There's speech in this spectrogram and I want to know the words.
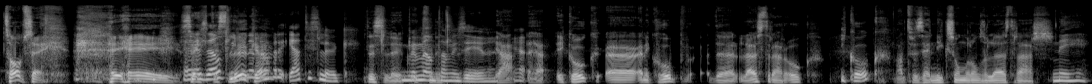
Top zeg. Hey, hey. Zeg, het is leuk, hè? Ja, het is leuk. Het is leuk. Ik ben me aan het amuseren. Ja, Ja. ja. ik ook. Eh, en ik hoop de luisteraar ook. Ik ook. Want we zijn niks zonder onze luisteraars. Nee,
